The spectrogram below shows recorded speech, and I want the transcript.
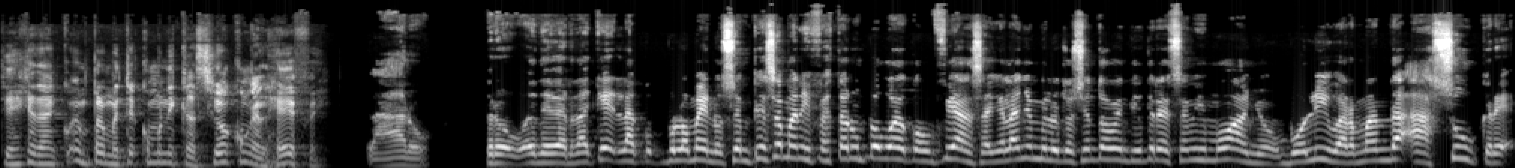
tienes que tener permanente comunicación con el jefe. Claro. Pero eh, de verdad que la- por lo menos se empieza a manifestar un poco de confianza. En el año 1823, ese mismo año, Bolívar manda a Sucre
